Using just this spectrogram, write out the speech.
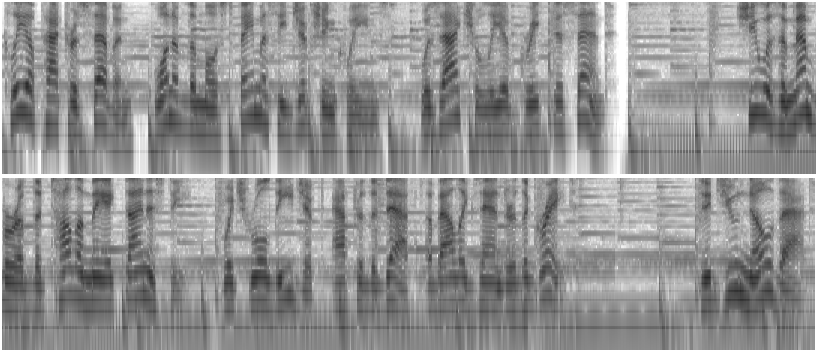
Cleopatra VII, one of the most famous Egyptian queens, was actually of Greek descent. She was a member of the Ptolemaic dynasty, which ruled Egypt after the death of Alexander the Great. Did you know that?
